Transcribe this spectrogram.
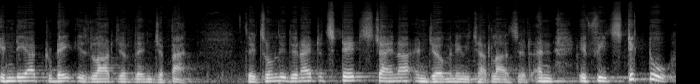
India today is larger than Japan. So it's only the United States, China and Germany which are larger. And if we stick to,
